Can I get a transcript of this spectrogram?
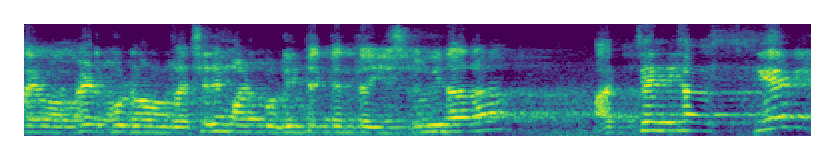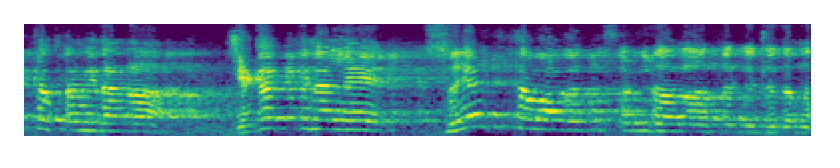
ಸಾಹೇಬ್ ಅಂಬೇಡ್ಕರ್ ಅವರು ರಚನೆ ಮಾಡಿಕೊಂಡಿರ್ತಕ್ಕಂಥ ಈ ಸಂವಿಧಾನ ಅತ್ಯಂತ ಶ್ರೇಷ್ಠ ಸಂವಿಧಾನ, ಜಗತ್ತಿನಲ್ಲೇ ಶ್ರೇಷ್ಠವಾದಂತ ಸಂವಿಧಾನ ಅಂತಕ್ಕಂಥದ್ದನ್ನ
